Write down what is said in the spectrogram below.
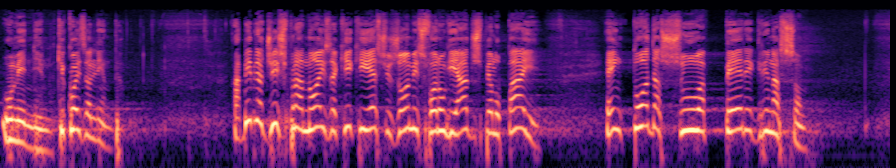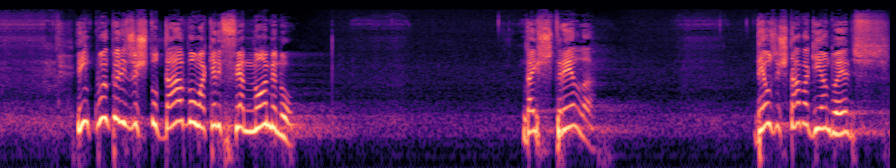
o menino. Que coisa linda! A Bíblia diz para nós aqui que esses homens foram guiados pelo Pai em toda a sua peregrinação. Enquanto eles estudavam aquele fenômeno da estrela, Deus estava guiando eles.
